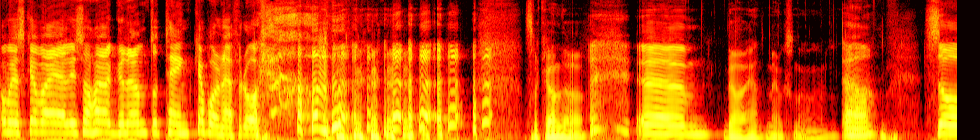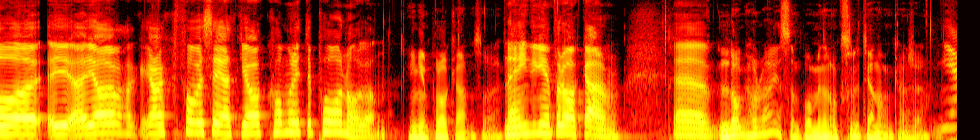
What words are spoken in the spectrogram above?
om jag ska vara ärlig så har jag glömt att tänka på den här frågan. Så kan det vara. Ehm, Det har hänt mig också någon gång. ja. Så jag, jag får väl säga att jag kommer inte på någon. Ingen på rak arm sådär. Nej, ingen på rak arm. Ehm, Log Horizon påminner också lite grann om kanske. ja.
